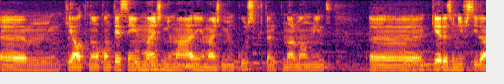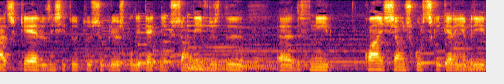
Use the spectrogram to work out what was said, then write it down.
um, que é algo que não acontece em mais nenhuma área, em mais nenhum curso, portanto, normalmente, uh, quer as universidades, quer os institutos superiores politécnicos são livres de uh, definir quais são os cursos que querem abrir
